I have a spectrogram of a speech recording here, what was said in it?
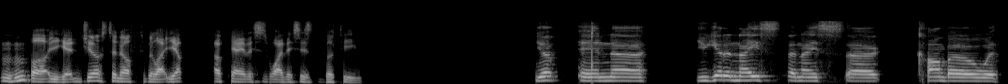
hmm But you get just enough to be like, "Yep, okay, this is why this is the team." Yep, and uh, you get a nice a nice uh, combo with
